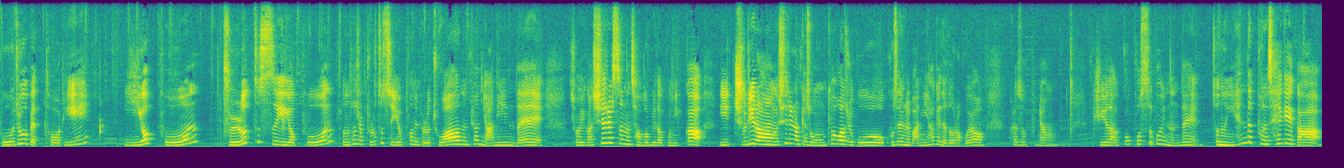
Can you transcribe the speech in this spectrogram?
보조 배터리, 이어폰, 블루투스 이어폰. 저는 사실 블루투스 이어폰을 별로 좋아하는 편이 아닌데 저희가 실을 쓰는 작업이다 보니까 이 줄이랑 실이랑 계속 엉켜가지고 고생을 많이 하게 되더라고요. 그래서 그냥 귀에다가 꽂고 쓰고 있는데 저는 이 핸드폰 3개가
